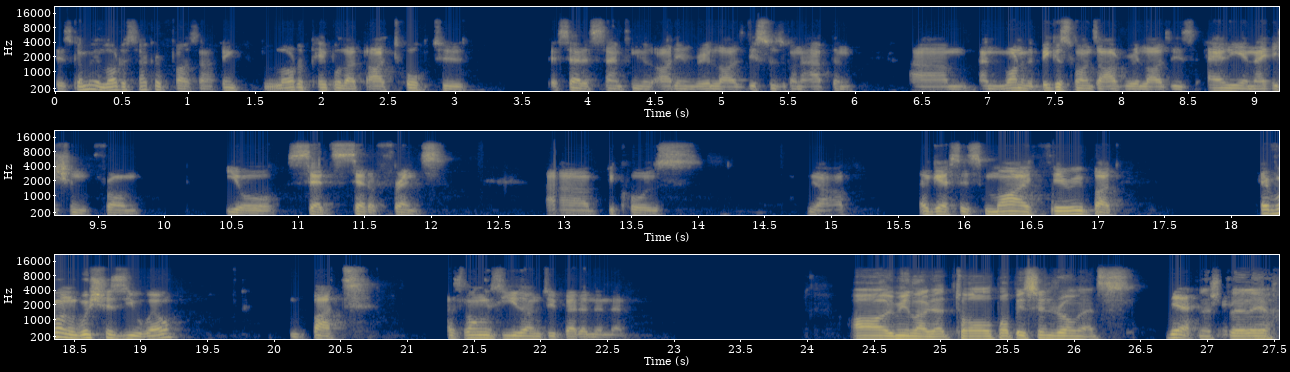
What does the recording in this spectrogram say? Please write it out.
there's going to be a lot of sacrifice. And i think a lot of people that i talk to they say the same thing that i didn't realize this was going to happen. Um, and one of the biggest ones i've realized is alienation from your said set of friends uh, because you know i guess it's my theory but everyone wishes you well, but as long as you don't do better than them. Oh, you mean like that tall poppy syndrome? That's yeah in Australia.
